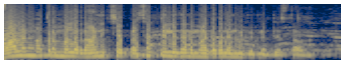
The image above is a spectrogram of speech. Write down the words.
వాళ్ళని మాత్రం మళ్ళీ రానిచ్చే ప్రసక్తే లేదనే మాట కూడా నేను మీకు విజ్ఞప్తి చేస్తా ఉన్నాను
